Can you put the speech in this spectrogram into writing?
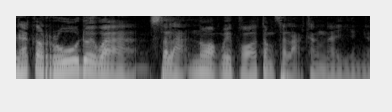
และก็รู้ด้วยว่าสละนอกไม่พอต้องสละข้างในยังไง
